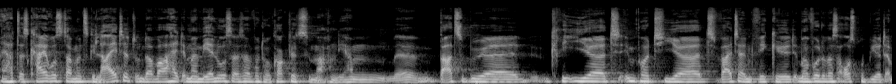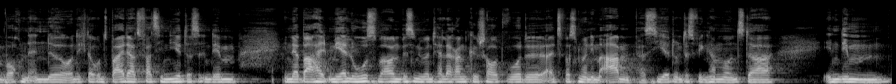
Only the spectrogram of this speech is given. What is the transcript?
Er hat das Kairos damals geleitet und da war halt immer mehr los, als einfach nur Cocktails zu machen. Die haben äh, Barzubehör kreiert, importiert, weiterentwickelt, immer wurde was ausprobiert am Wochenende. Und ich glaube, uns beide hat es fasziniert, dass in dem in der Bar halt mehr los war und ein bisschen über den Tellerrand geschaut wurde, als was nur an dem Abend passiert. Und deswegen haben wir uns da in dem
